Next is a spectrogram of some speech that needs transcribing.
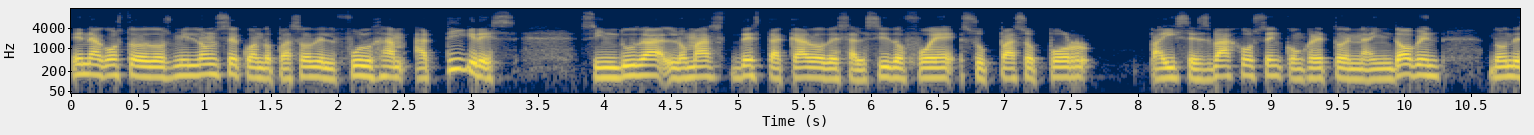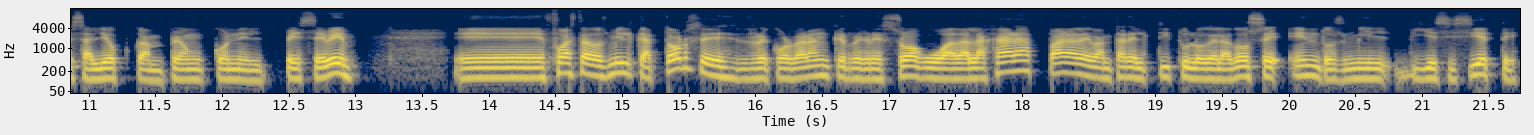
en agosto de 2011 cuando pasó del Fulham a Tigres. Sin duda, lo más destacado de Salcido fue su paso por Países Bajos, en concreto en Eindhoven, donde salió campeón con el PCB. Eh, fue hasta 2014, recordarán que regresó a Guadalajara para levantar el título de la 12 en 2017.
